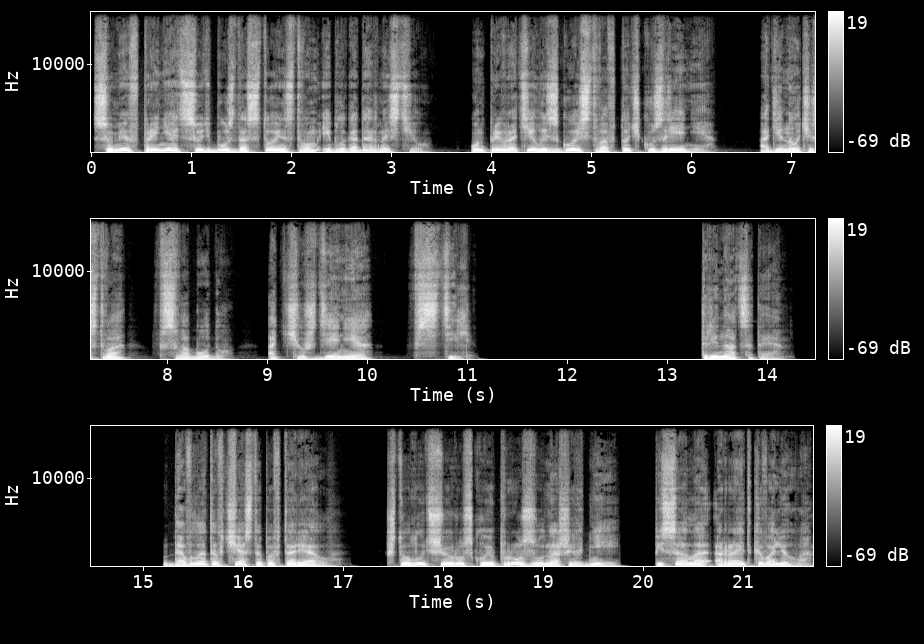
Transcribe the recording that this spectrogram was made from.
Сумев принять судьбу с достоинством и благодарностью, он превратил изгойство в точку зрения, одиночество в свободу, отчуждение в стиль. Тринадцатое. Довлатов часто повторял, что лучшую русскую прозу наших дней писала Райт Ковалева,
